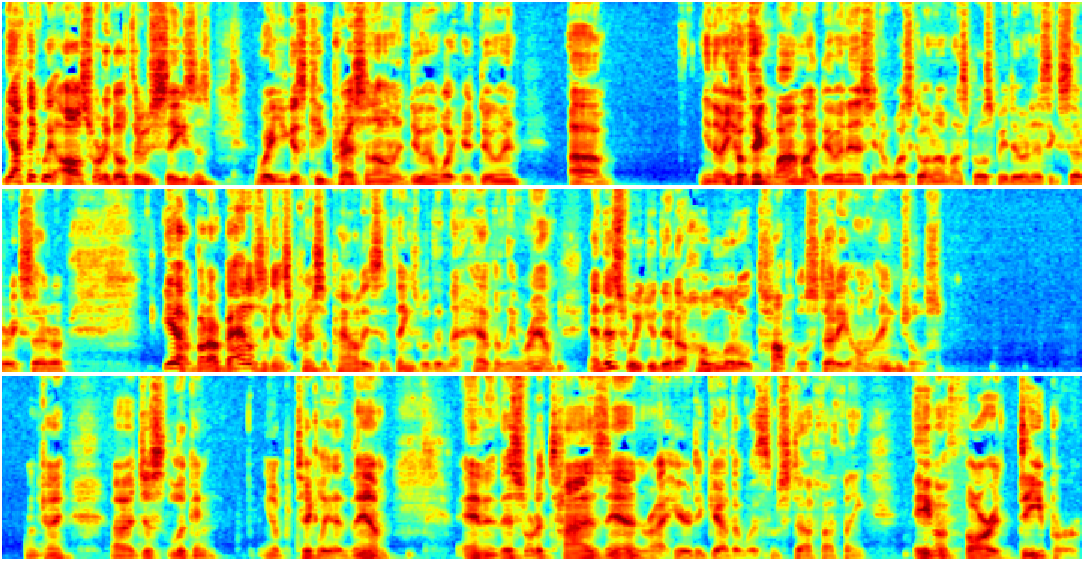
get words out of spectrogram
Yeah, I think we all sort of go through seasons where you just keep pressing on and doing what you're doing. Um, you know, you'll think, why am I doing this? You know, what's going on? Am I supposed to be doing this, et cetera, et cetera. Yeah, but our battles against principalities and things within the heavenly realm. And this week you did a whole little topical study on angels. Okay, uh, just looking, you know, particularly at them, and this sort of ties in right here together with some stuff I think even far deeper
